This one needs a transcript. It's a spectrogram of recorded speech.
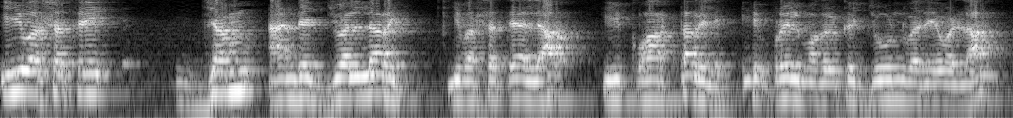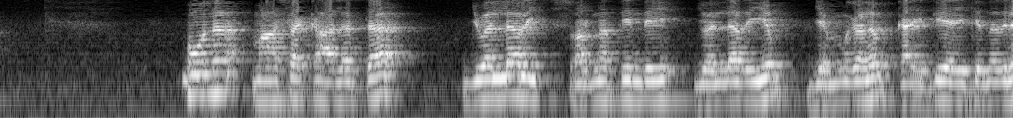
ഈ വർഷത്തെ ജം ആൻഡ് ജ്വല്ലറി ഈ വർഷത്തെ അല്ല ഈ ക്വാർട്ടറിൽ ഏപ്രിൽ മുതൽക്ക് ജൂൺ വരെയുള്ള മൂന്ന് മാസക്കാലത്ത് ജ്വല്ലറി സ്വർണത്തിന്റെ ജ്വല്ലറിയും ജെമ്മുകളും കയറ്റി അയക്കുന്നതിൽ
